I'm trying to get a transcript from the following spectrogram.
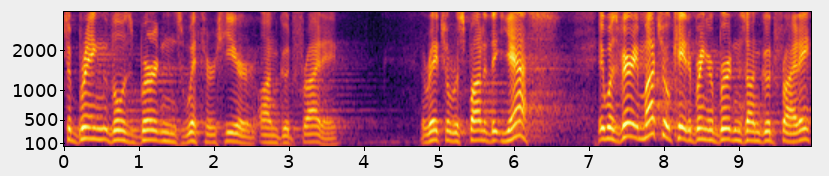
to bring those burdens with her here on Good Friday. Rachel responded that yes, it was very much okay to bring her burdens on Good Friday.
